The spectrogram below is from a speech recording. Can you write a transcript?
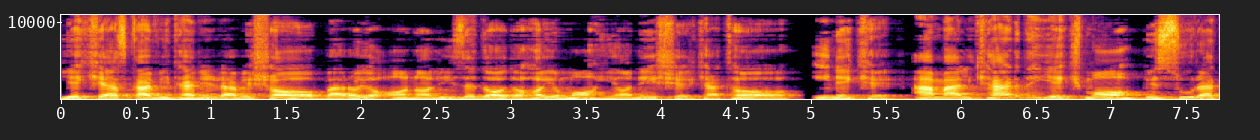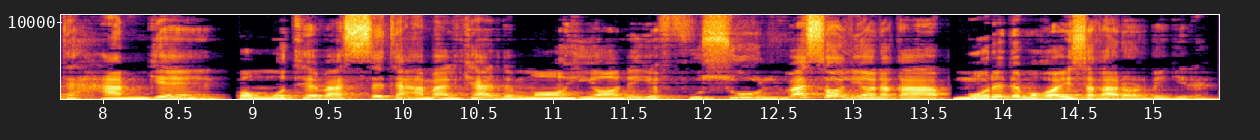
یکی از قوی ترین روش ها برای آنالیز داده های ماهیانه شرکت ها اینه که عملکرد یک ماه به صورت همگن با متوسط عملکرد ماهیانه فصول و سالیان قبل مورد مقایسه قرار بگیره.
